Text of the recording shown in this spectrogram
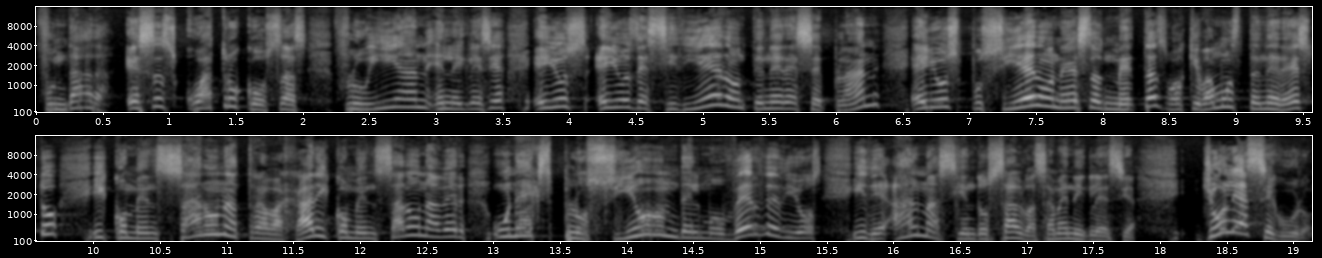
fundada. Esas cuatro cosas fluían en la iglesia. Ellos, ellos decidieron tener ese plan. Ellos pusieron esas metas. Ok, vamos a tener esto. Y comenzaron a trabajar y comenzaron a ver una explosión del mover de Dios y de almas siendo salvas. Amén, iglesia. Yo le aseguro.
